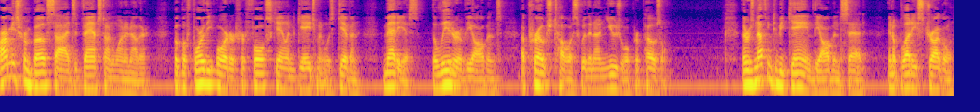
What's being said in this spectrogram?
Armies from both sides advanced on one another, but before the order for full-scale engagement was given, Mettius, the leader of the Albans, approached Tullus with an unusual proposal. There was nothing to be gained, the Albans said, in a bloody struggle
